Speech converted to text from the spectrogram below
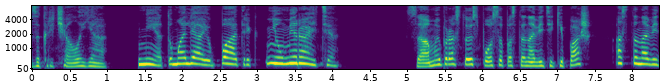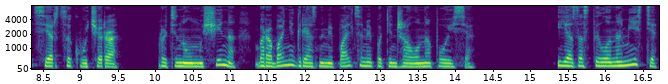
закричала я. «Нет, умоляю, Патрик, не умирайте!» «Самый простой способ остановить экипаж — остановить сердце кучера», — протянул мужчина, барабаня грязными пальцами по кинжалу на поясе. Я застыла на месте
